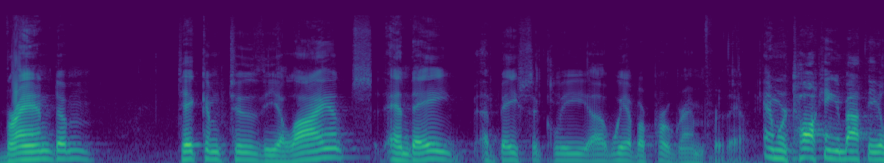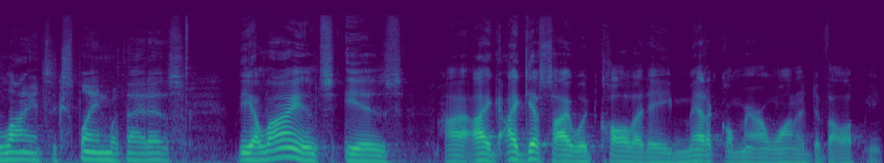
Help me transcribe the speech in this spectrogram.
brand them, take them to the alliance, and they uh, basically uh, we have a program for them. And we're talking about the alliance. Explain what that is. The alliance is, I, I guess I would call it a medical marijuana developing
